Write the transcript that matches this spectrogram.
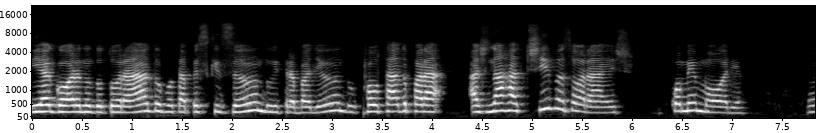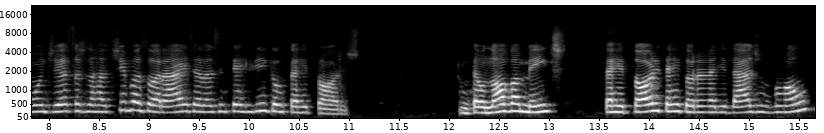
E agora, no doutorado, vou estar pesquisando e trabalhando voltado para as narrativas orais com a memória, onde essas narrativas orais elas interligam territórios. Então, novamente, Território e territorialidade vão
